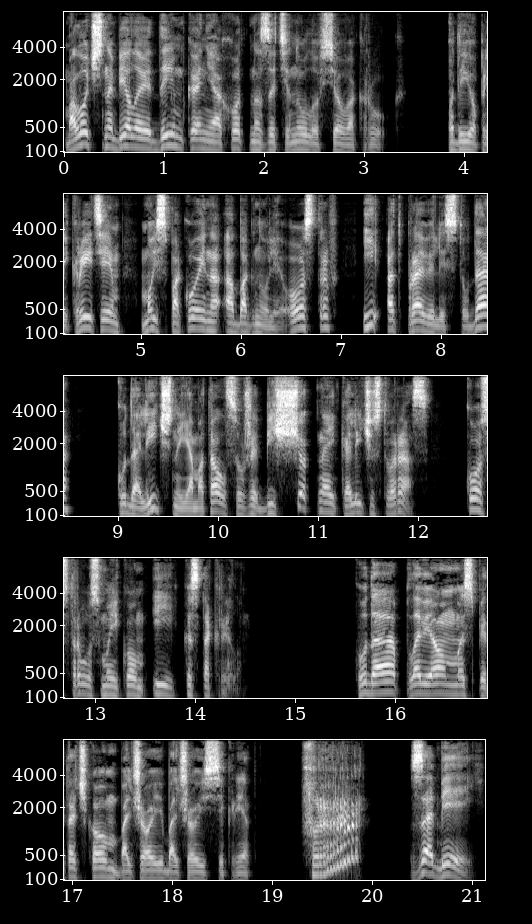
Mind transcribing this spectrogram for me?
Молочно-белая дымка неохотно затянула все вокруг. Под ее прикрытием мы спокойно обогнули остров и отправились туда, куда лично я мотался уже бесчетное количество раз, к острову с маяком и костокрылом. Куда плывем мы с пятачком, большой-большой секрет. Фрррр! Забей!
